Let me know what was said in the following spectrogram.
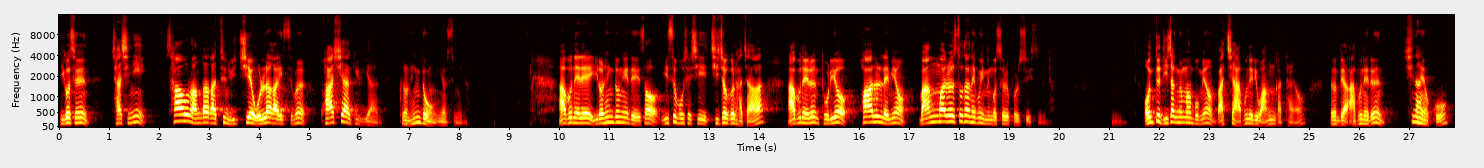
이것은 자신이 사울 왕과 같은 위치에 올라가 있음을 과시하기 위한 그런 행동이었습니다. 아브넬의 이런 행동에 대해서 이스보셋이 지적을 하자 아브넬은 도리어 화를 내며 막말을 쏟아내고 있는 것을 볼 수 있습니다. 음, 언뜻 이 장면만 보면 마치 아브넬이 왕 같아요. 그런데 아브넬은 신하였고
